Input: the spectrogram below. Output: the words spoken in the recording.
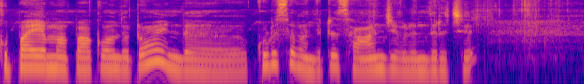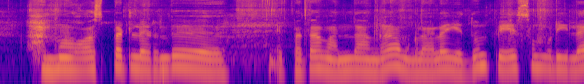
குப்பாயம்மா பார்க்க வந்துட்டோம். இந்த குடிசை வந்துட்டு சாஞ்சு விழுந்துருச்சு. அம்மா ஹாஸ்பிட்டலேருந்து இப்போ தான் வந்தாங்க. அவங்களால எதுவும் பேச முடியல.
